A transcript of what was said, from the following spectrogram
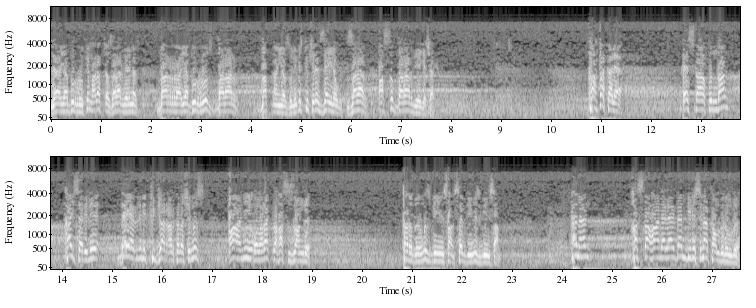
La yadurrukum Arapça zarar vermez. Darra yadurruz darar. Datla yazılıyor. Biz Türkçe'de Z ile. Zarar. Aslı darar diye geçer. Tahtakale esnafından Kayserili değerli bir tüccar arkadaşımız ani olarak rahatsızlandı. Tanıdığımız bir insan, sevdiğimiz bir insan. Hemen hastahanelerden birisine kaldırıldı.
